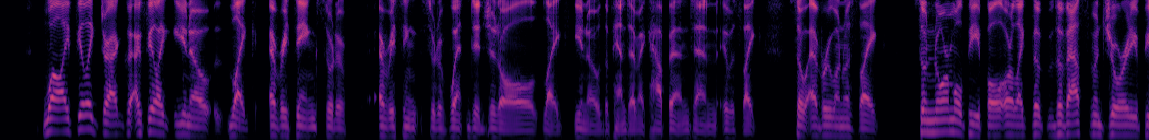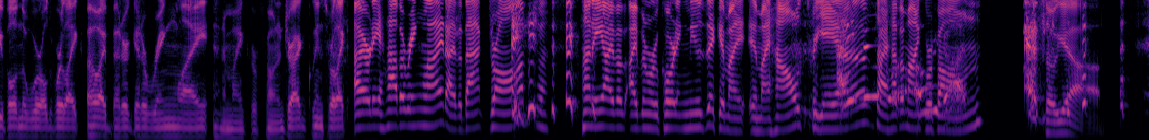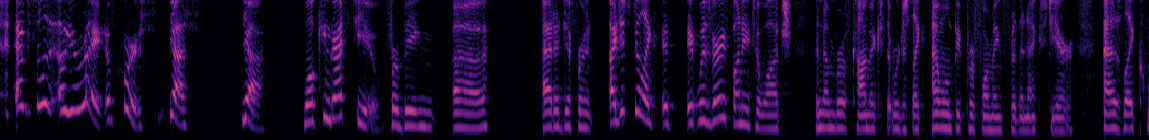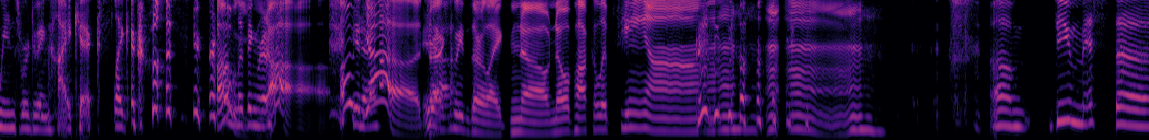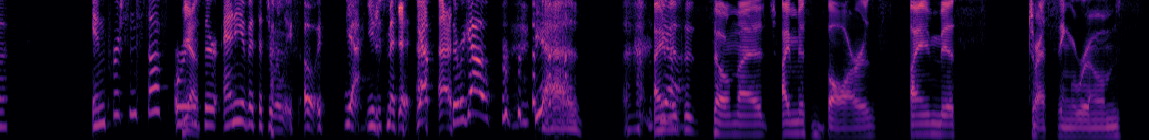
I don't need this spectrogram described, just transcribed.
Well, I feel like drag, I feel like, you know, like everything sort of, everything sort of went digital. Like, you know, the pandemic happened and it was like, so everyone was like So normal people, or like the the vast majority of people in the world, were like, "Oh, I better get a ring light and a microphone." And drag queens were like, "I already have a ring light. I have a backdrop, honey. I've I've been recording music in my in my house for years. I, I have a Oh microphone." so yeah, Absolutely. Oh, you're right. Of course. Yes. Yeah. Well, congrats to you for being uh at a different I just feel like it it was very funny to watch the number of comics that were just like I won't be performing for the next year as like queens were doing high kicks like across their own living room. Yeah. Oh You know? yeah. Drag Yeah. queens are like, no, no apocalypse here. Um do you miss the in-person stuff or Yes. is there any of it that's a relief? Oh, it, yeah, you just miss it. Yep. There we go. yes. I Yeah. miss it so much. I miss bars. I miss dressing rooms.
